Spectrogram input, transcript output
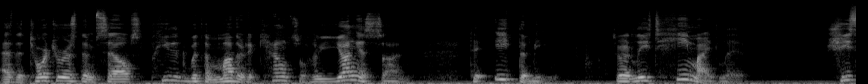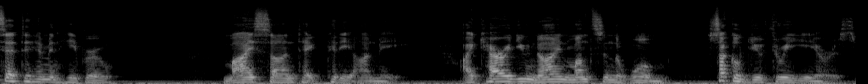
As the torturers themselves pleaded with the mother to counsel her youngest son to eat the meat so at least he might live, she said to him in Hebrew, My son, take pity on me. I carried you nine months in the womb, suckled you three years,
